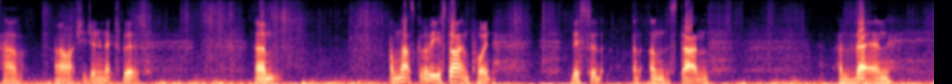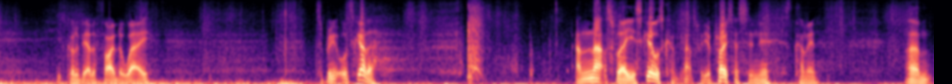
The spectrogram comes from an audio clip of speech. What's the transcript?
have are actually genuine experts. Um, and that's going to be your starting point. Listen and understand, and then you've got to be able to find a way to bring it all together. And that's where your skills come. That's where your processing is come in. Um,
